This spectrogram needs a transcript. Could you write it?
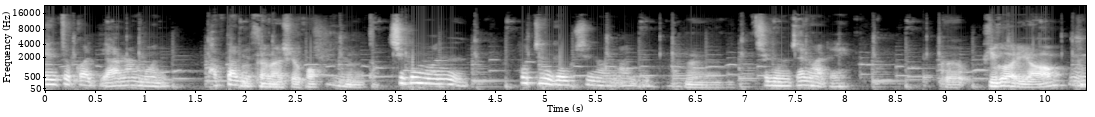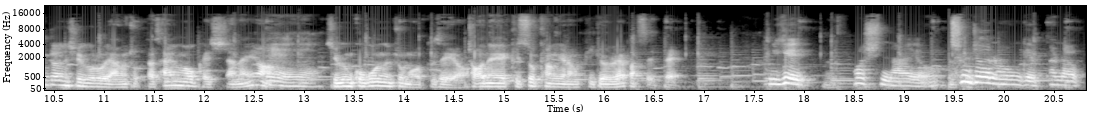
왼쪽까지 안 하면 답답해서. 불편하시고. 음, 지금은 호청기 없이는 안 돼요. 음. 지금 생활에. 그 귀걸이형 음. 충전식으로 양쪽 다 사용하고 계시잖아요. 네. 지금 그거는 좀 어떠세요? 전에 귓속형이랑 비교를 해봤을 때. 이게 음. 훨씬 나아요. 충전하는 게 편하고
